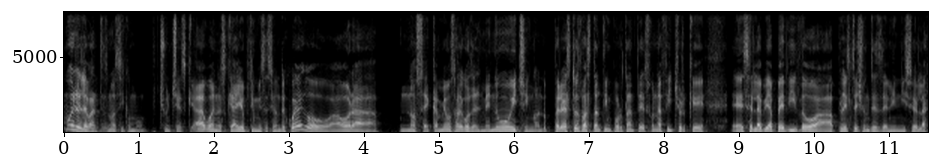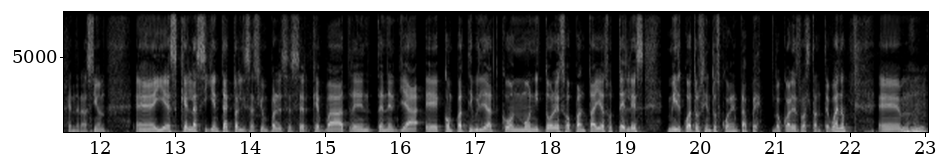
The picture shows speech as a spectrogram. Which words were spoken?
muy relevantes, ¿no? Así como chunches que, ah, bueno, es que hay optimización de juego, ahora no sé, cambiamos algo del menú y chingón. Pero esto es bastante importante, es una feature que eh, se le había pedido a PlayStation desde el inicio de la generación. Eh, y es que la siguiente actualización parece ser que va a tener ya eh, compatibilidad con monitores o pantallas o teles 1440p, lo cual es bastante bueno. Em,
